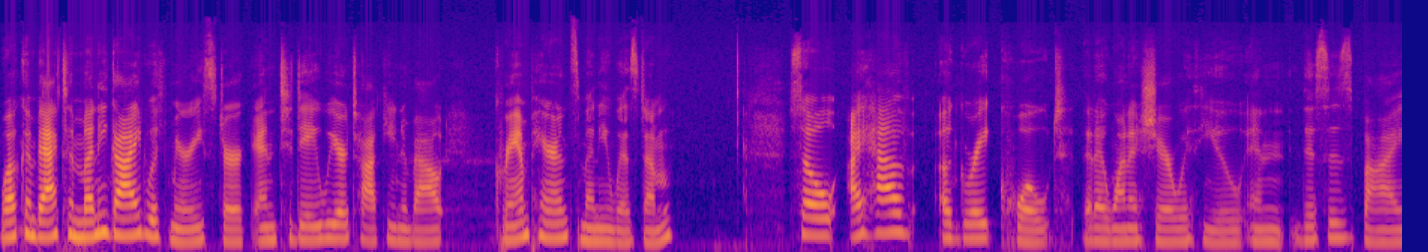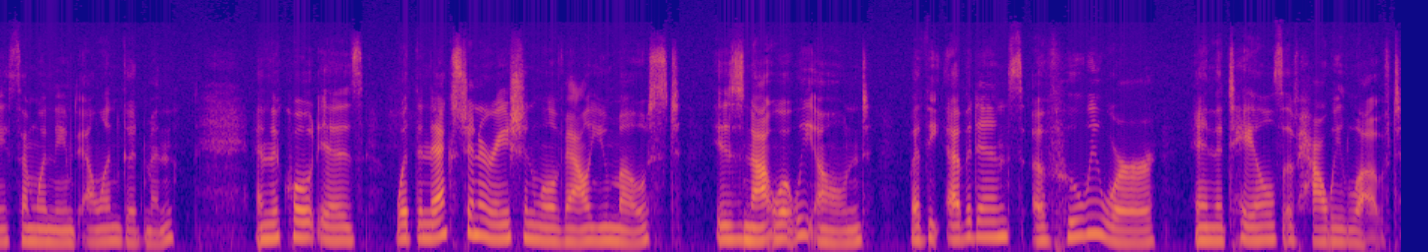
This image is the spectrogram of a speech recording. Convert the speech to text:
Welcome back to Money Guide with Mary Sterk, and today we are talking about grandparents' money wisdom. So, I have a great quote that I want to share with you, and this is by someone named Ellen Goodman. And the quote is What the next generation will value most is not what we owned, but the evidence of who we were and the tales of how we loved.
